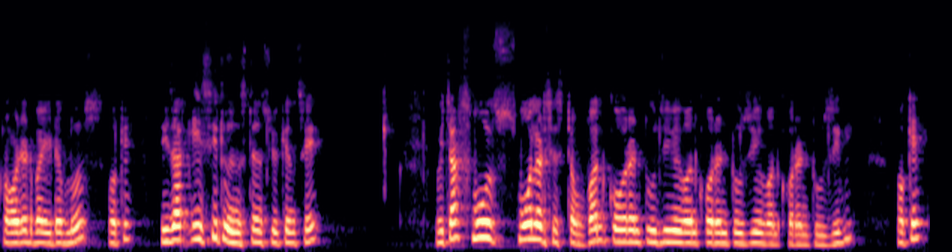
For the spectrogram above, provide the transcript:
provided by AWS okay? These are EC2 instance you can say which are small smaller system one core and 2 GB one core and 2 GB one core and 2 GB okay?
